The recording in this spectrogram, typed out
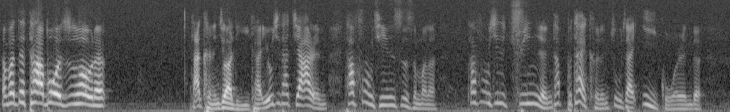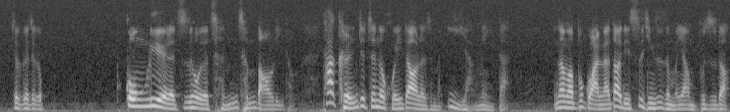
那么在踏破之后呢，他可能就要离开，尤其他家人，他父亲是什么呢？他父亲是军人，他不太可能住在异国人的这个这个攻略了之后的城城堡里头，他可能就真的回到了什么益阳那一带。那么不管了，到底事情是怎么样，不知道。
